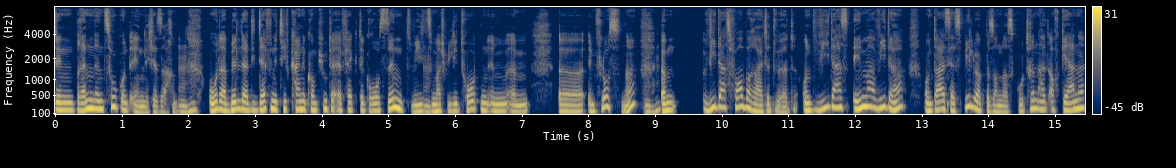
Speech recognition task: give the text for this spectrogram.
den brennenden Zug und ähnliche Sachen. Mhm. Oder Bilder, die definitiv keine Computereffekte groß sind, wie Mhm. zum Beispiel die Toten im, im, äh, im Fluss, ne? Mhm. ähm, wie das vorbereitet wird und wie das immer wieder, und da ist ja Spielberg besonders gut drin, halt auch gerne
